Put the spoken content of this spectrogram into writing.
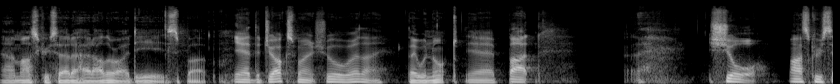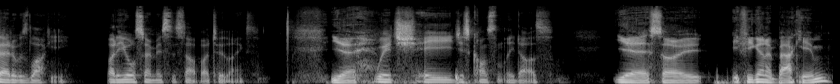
Uh, Mask Crusader had other ideas, but Yeah, the jocks weren't sure, were they? they were not. Yeah, but uh, sure, Mask Crusader was lucky, but he also missed the start by two lengths, Yeah. which he just constantly does. Yeah. So if you're going to back him,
